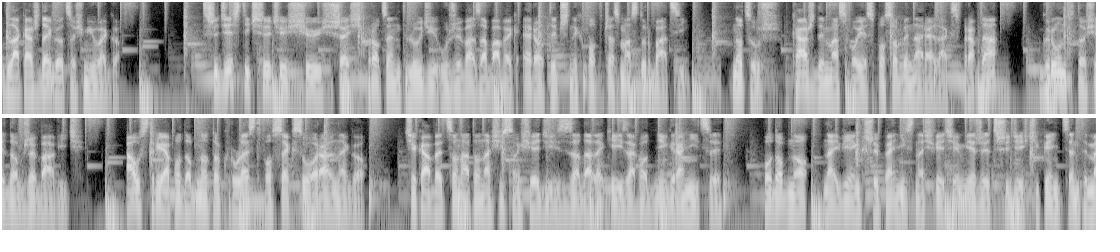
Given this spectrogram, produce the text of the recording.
dla każdego coś miłego. 33,6% ludzi używa zabawek erotycznych podczas masturbacji. No cóż, każdy ma swoje sposoby na relaks, prawda? Grunt to się dobrze bawić. Austria podobno to królestwo seksu oralnego. Ciekawe, co na to nasi sąsiedzi z za dalekiej zachodniej granicy. Podobno największy penis na świecie mierzy 35 cm.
